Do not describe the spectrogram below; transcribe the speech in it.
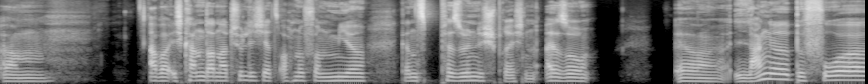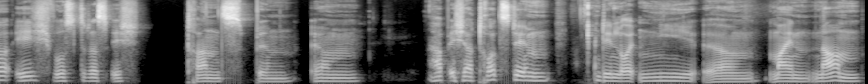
Ähm, aber ich kann da natürlich jetzt auch nur von mir ganz persönlich sprechen. Also äh, lange bevor ich wusste, dass ich trans bin, ähm, habe ich ja trotzdem den Leuten nie ähm, meinen Namen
